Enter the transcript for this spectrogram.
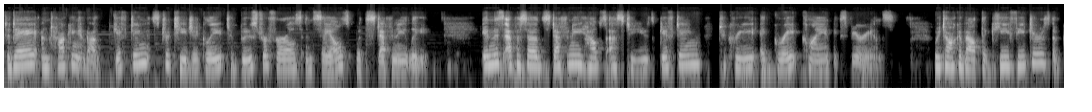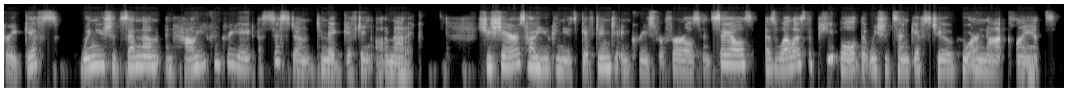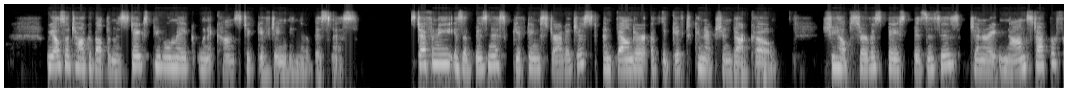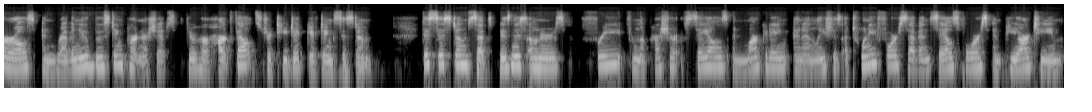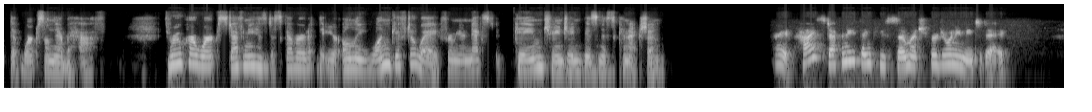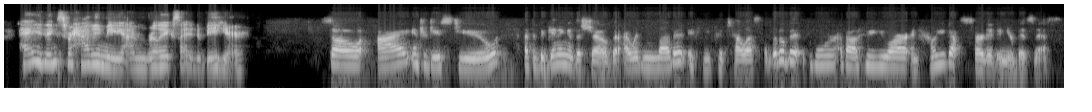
Today, I'm talking about gifting strategically to boost referrals and sales with Stephanie Lee. In this episode, Stephanie helps us to use gifting to create a great client experience. We talk about the key features of great gifts, when you should send them, and how you can create a system to make gifting automatic. She shares how you can use gifting to increase referrals and sales, as well as the people that we should send gifts to who are not clients. We also talk about the mistakes people make when it comes to gifting in their business. Stephanie is a business gifting strategist and founder of the giftconnection.co. She helps service based businesses generate nonstop referrals and revenue boosting partnerships through her heartfelt strategic gifting system. This system sets business owners free from the pressure of sales and marketing and unleashes a 24 7 sales force and PR team that works on their behalf. Through her work, Stephanie has discovered that you're only one gift away from your next game changing business connection. All right. Hi, Stephanie. Thank you so much for joining me today. Hey, thanks for having me. I'm really excited to be here. So, I introduced you at the beginning of the show, but I would love it if you could tell us a little bit more about who you are and how you got started in your business.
